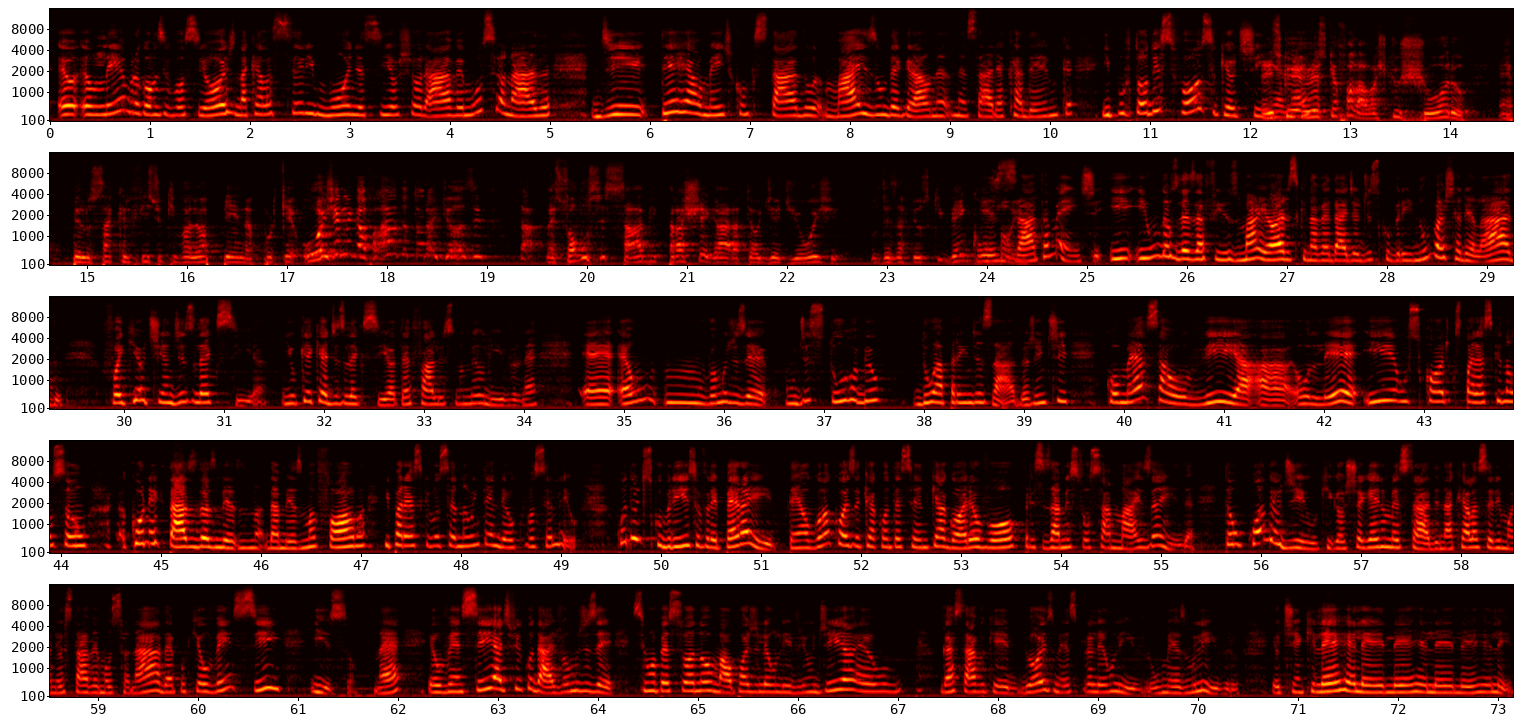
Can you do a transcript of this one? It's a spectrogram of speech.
eu, eu, lembro como se fosse hoje, naquela cerimônia, assim, eu chorava, emocionada de ter realmente conquistado mais um degrau nessa área acadêmica e por todo o esforço que eu tinha. É isso que, né? é isso que eu ia falar. Eu acho que o choro é pelo sacrifício que valeu a pena. Porque hoje é legal falar, ah, doutora Josi, tá. Mas só você sabe, para chegar até o dia de hoje, os desafios que vêm com Exatamente. E, e, um dos desafios maiores que, na verdade, eu descobri no bacharelado foi que eu tinha dislexia. E o que, que é dislexia? Eu até falo isso no meu livro, né? É, é um, um, vamos dizer, um distúrbio do aprendizado. A gente começa a ouvir, a, a, ou ler, e os códigos parece que não são conectados das mesma, da mesma forma, e parece que você não entendeu o que você leu. Quando eu descobri isso, eu falei: peraí, tem alguma coisa aqui acontecendo que agora eu vou precisar me esforçar mais ainda. Então, quando eu digo que eu cheguei no mestrado e naquela cerimônia eu estava emocionada, é porque eu venci isso, né? Eu venci a dificuldade. Vamos dizer, se uma pessoa normal pode ler um livro em um dia, eu gastava o quê? Dois meses para ler um livro, o mesmo livro. Eu tinha que ler, reler, ler, reler, ler, reler.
